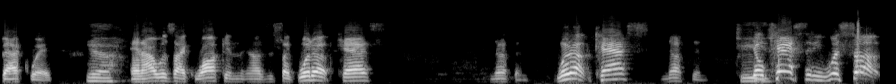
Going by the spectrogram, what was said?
back way." Yeah. And I was like walking, and I was just like, "What up, Cass?" Nothing. What up, Cass? Nothing. Yo, Cassidy, what's up?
